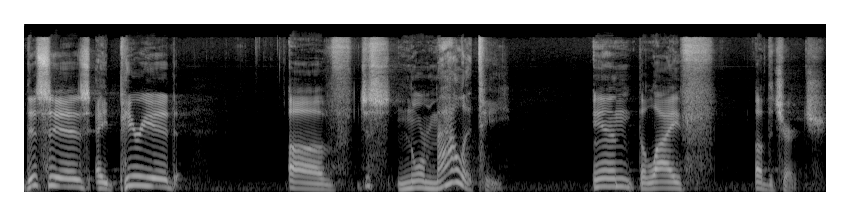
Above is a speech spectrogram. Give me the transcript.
This is a period of just normality in the life of the church.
